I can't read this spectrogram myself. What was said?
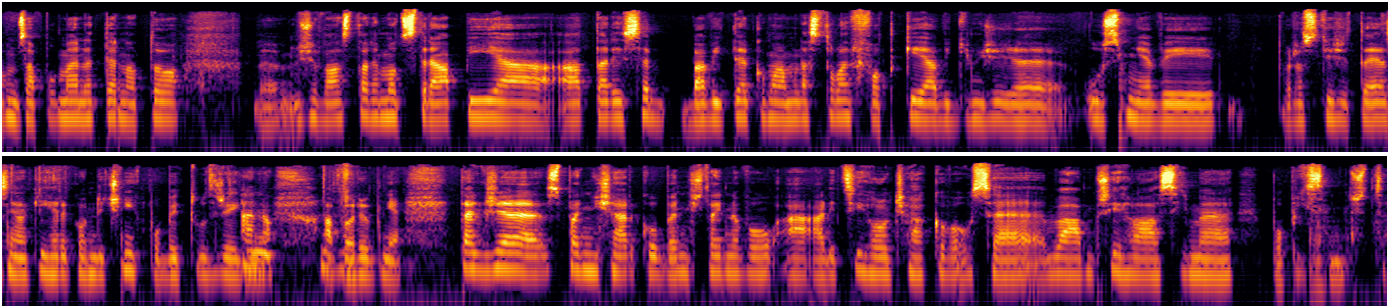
tam zapomenete na to, eh, že vás ta nemoc trápí a, a tady se bavíte, jako mám na stole fotky a vidím, že, že úsměvy, prostě, že to je z nějakých rekondičních pobytů zřejmě Ano. a podobně. Takže s paní Šárkou Benštejnovou a Alicí Holčákovou se vám přihlásíme po písničce.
